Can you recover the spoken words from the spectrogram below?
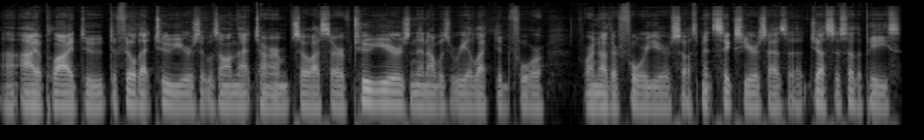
Uh, I applied to to fill that two years it was on that term. So I served two years, and then I was reelected for for another four years. So I spent six years as a justice of the peace.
